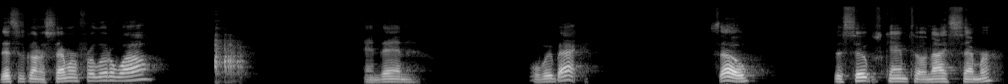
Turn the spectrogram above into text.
this is going to simmer for a little while, and then we'll be back. So the soups came to a nice simmer.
